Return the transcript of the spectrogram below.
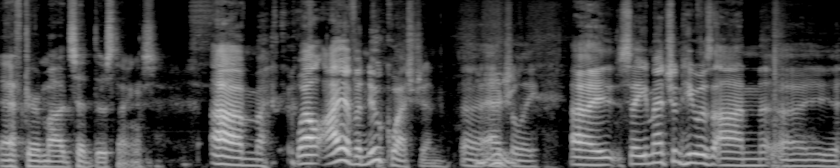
after Ahmad said those things? Um, well, I have a new question, uh, Hmm. actually. Uh, so you mentioned he was on uh,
